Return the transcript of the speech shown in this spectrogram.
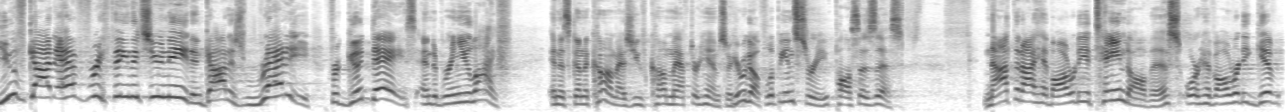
You've got everything that you need, and God is ready for good days and to bring you life and it's going to come as you've come after him. So here we go Philippians 3, Paul says this Not that I have already attained all this or have already give,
